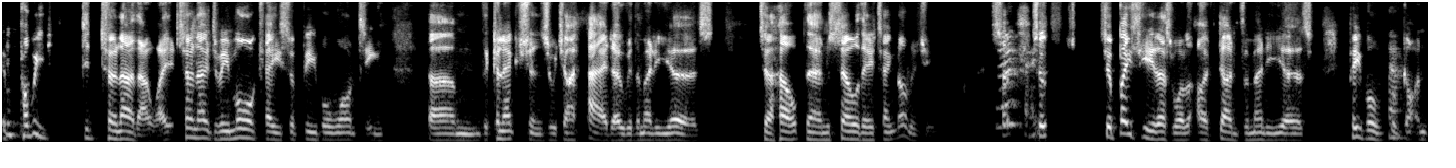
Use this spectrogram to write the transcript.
It probably didn't turn out that way. It turned out to be more a case of people wanting um, the connections which I had over the many years to help them sell their technology. So, okay. so, so basically, that's what I've done for many years. People have gotten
